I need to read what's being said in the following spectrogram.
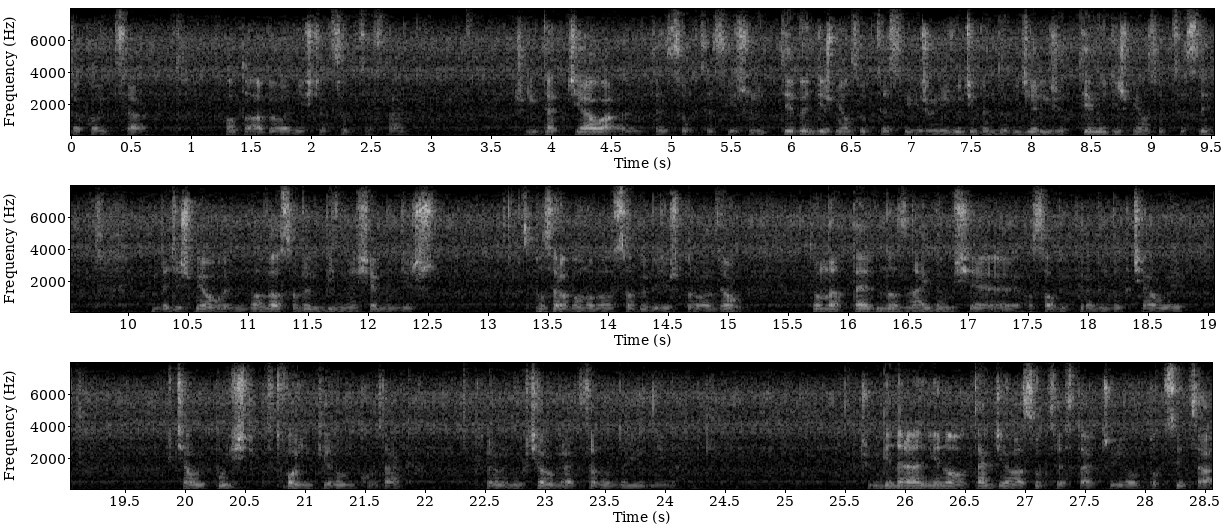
do końca o to, aby odnieść ten sukces, tak? Czyli tak działa e, ten sukces. Jeżeli Ty będziesz miał sukcesy, jeżeli ludzie będą widzieli, że Ty będziesz miał sukcesy, będziesz miał nowe osoby w biznesie, będziesz sponsorował nowe osoby, będziesz wprowadzał, to na pewno znajdą się osoby, które będą chciały, chciały pójść w Twoim kierunku, tak? Które będą chciały grać z Tobą do jednej bramki. Czyli generalnie no, tak działa sukces, tak? Czyli on podsyca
